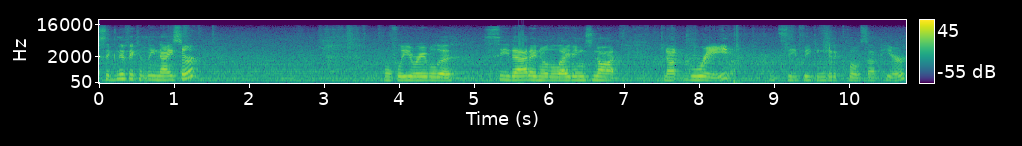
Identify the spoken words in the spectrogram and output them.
significantly nicer. Hopefully you were able to see that. I know the lighting's not not great. See if we can get a close up here.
